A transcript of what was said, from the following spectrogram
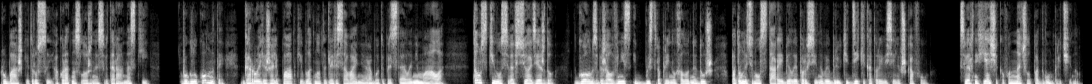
Рубашки, трусы, аккуратно сложенные свитера, носки. В углу комнаты горой лежали папки и блокноты для рисования. Работы предстояло немало. Том скинул с себя всю одежду, голым сбежал вниз и быстро принял холодный душ, потом натянул старые белые парусиновые брюки Дики, которые висели в шкафу. С верхних ящиков он начал по двум причинам.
